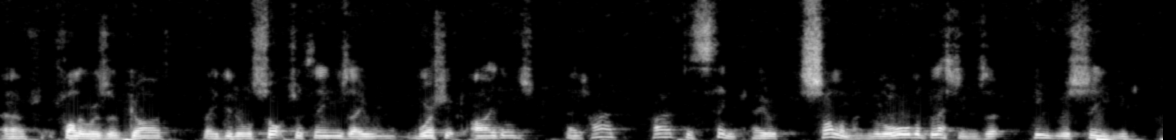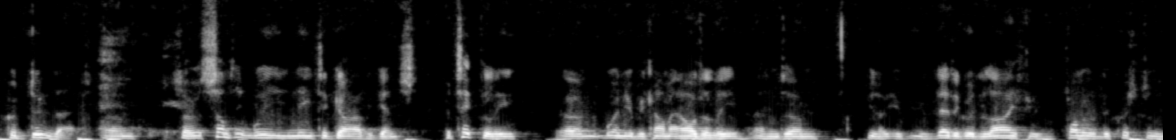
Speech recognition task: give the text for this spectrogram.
uh, followers of God. They did all sorts of things. They worshipped idols. And it's hard, hard to think how Solomon, with all the blessings that he'd received, could do that. Um, so it's something we need to guard against, particularly um, when you become elderly and um, you know you've, you've led a good life, you've followed the Christian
